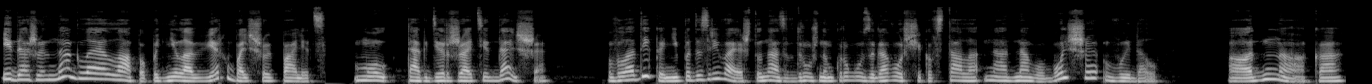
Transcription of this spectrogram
И даже наглая лапа подняла вверх большой палец, мол, так держать и дальше. Владыка, не подозревая, что нас в дружном кругу заговорщиков стало на одного больше, выдал – Однако,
